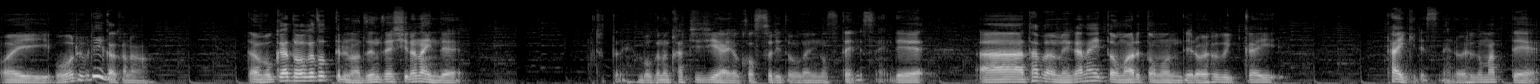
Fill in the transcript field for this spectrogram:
おい、ボールブレーカーかな多分僕が動画撮ってるのは全然知らないんで、ちょっとね、僕の勝ち試合をこっそり動画に載せたいですね。で、あー、多分メガナイトもあると思うんで、ロイフグ一回待機ですね。ロイフグ待って、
